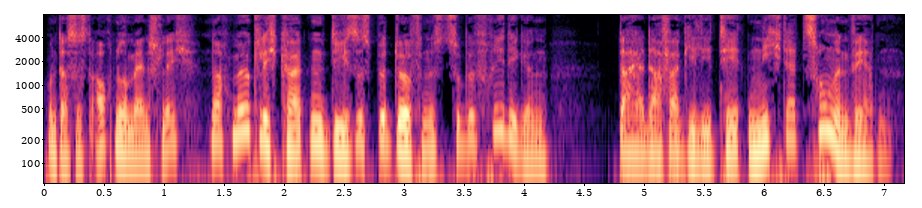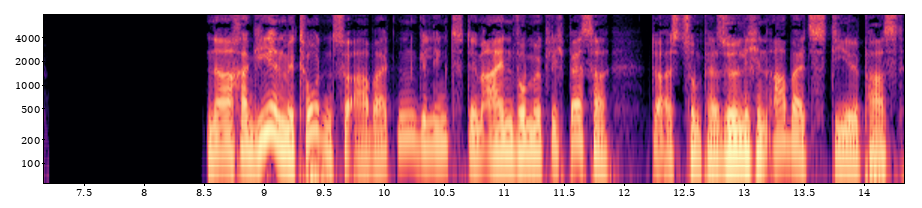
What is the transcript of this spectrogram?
und das ist auch nur menschlich, nach Möglichkeiten, dieses Bedürfnis zu befriedigen. Daher darf Agilität nicht erzwungen werden. Nach agilen Methoden zu arbeiten gelingt dem einen womöglich besser, da es zum persönlichen Arbeitsstil passt,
